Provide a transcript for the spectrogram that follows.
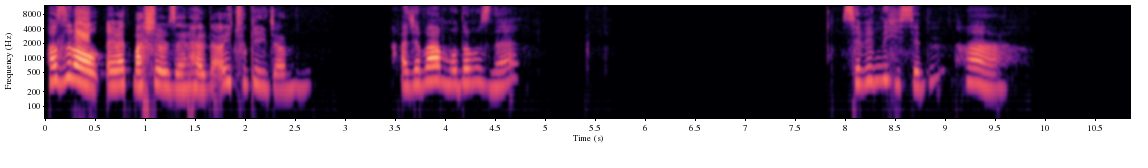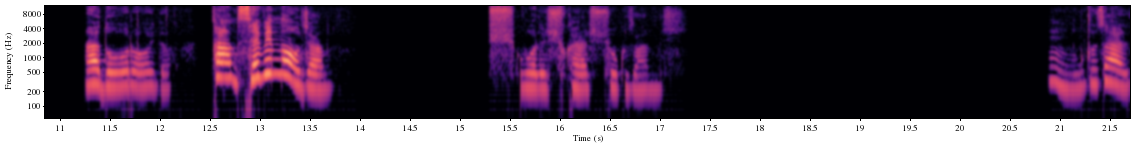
Hazır ol. Evet başlıyoruz herhalde. Ay çok heyecanlıyım. Acaba modamız ne? Sevimli hissedin. Ha. Ha doğru oydu. Tamam sevimli olacağım. Şş, bu arada şu karar çok güzelmiş. Hmm, güzel.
